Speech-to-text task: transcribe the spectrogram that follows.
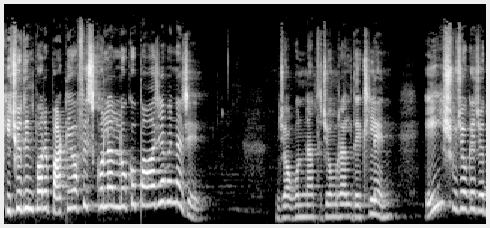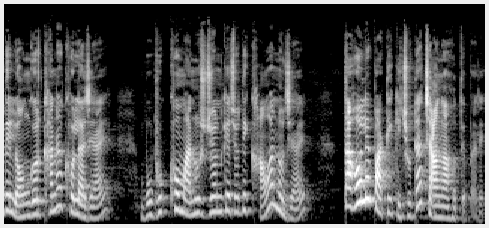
কিছুদিন পরে পার্টি অফিস খোলার লোকও পাওয়া যাবে না যে। জগন্নাথ জমরাল দেখলেন, এই সুযোগে যদি লঙ্গরখানা খোলা যায়, বুভুক্ষ মানুষজনকে যদি খাওয়ানো যায়, তাহলে পার্টি কিছুটা চাঙা হতে পারে।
